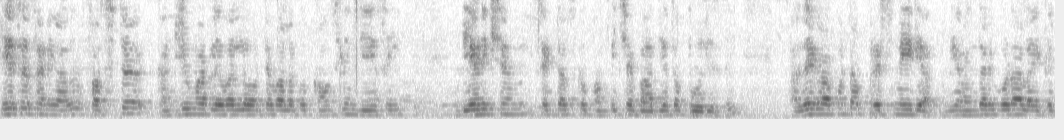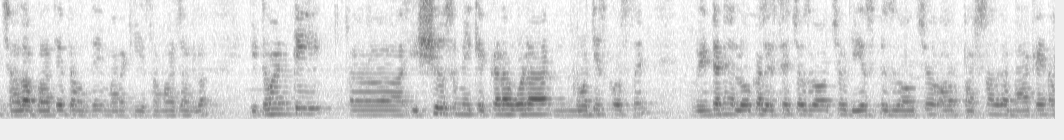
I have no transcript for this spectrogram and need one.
కేసెస్ అని కాదు ఫస్ట్ కన్జ్యూమర్ లెవెల్లో ఉంటే వాళ్ళకు కౌన్సిలింగ్ చేసి డిఅడిక్షన్ సెంటర్స్కు పంపించే బాధ్యత పోలీస్ది. అదే కాకుండా ప్రెస్ మీడియా మీరందరికీ కూడా లైక్ చాలా బాధ్యత ఉంది మనకి ఈ సమాజంలో. ఇటువంటి ఇష్యూస్ మీకు ఎక్కడ కూడా నోటీస్కి వస్తే వెంటనే లోకల్ ఎస్హెచ్ఓస్ కావచ్చు డిఎస్పీస్ కావచ్చు ఆర్ పర్సనల్గా నాకైనా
